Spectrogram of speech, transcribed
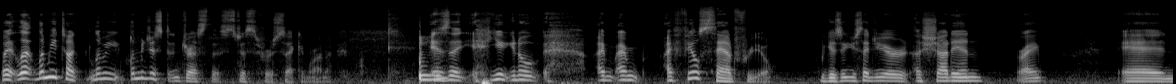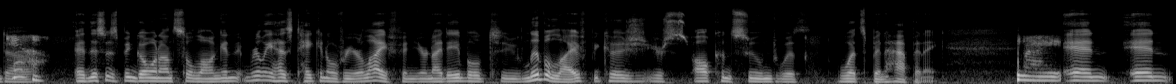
But let, let me talk. Let me let me just address this just for a second, Rhonda. Mm-hmm. Is that you you know, I'm I'm I feel sad for you because you said you're a shut in, right? And uh, Yeah. And this has been going on so long and it really has taken over your life and you're not able to live a life because you're all consumed with what's been happening. Right. and and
